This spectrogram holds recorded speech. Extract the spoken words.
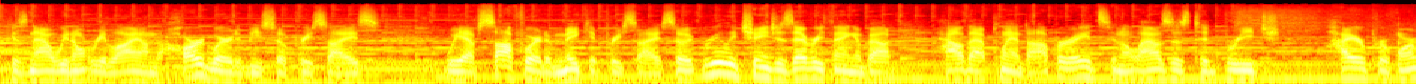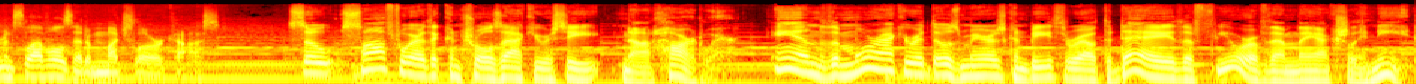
Because now we don't rely on the hardware to be so precise, we have software to make it precise. So it really changes everything about how that plant operates and allows us to reach higher performance levels at a much lower cost. So, software that controls accuracy, not hardware. And the more accurate those mirrors can be throughout the day, the fewer of them they actually need.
